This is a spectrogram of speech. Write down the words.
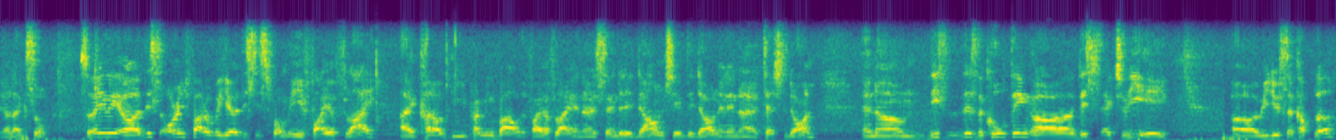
Yeah like so. So anyway uh, this orange part over here this is from a firefly. I cut out the priming bar of the firefly and I sanded it down shaved it down and then I attached it on. And um, this, this is the cool thing. Uh, this is actually a uh, reducer coupler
